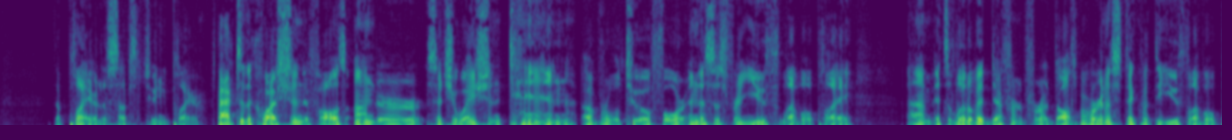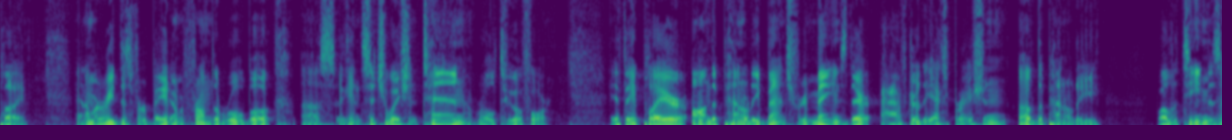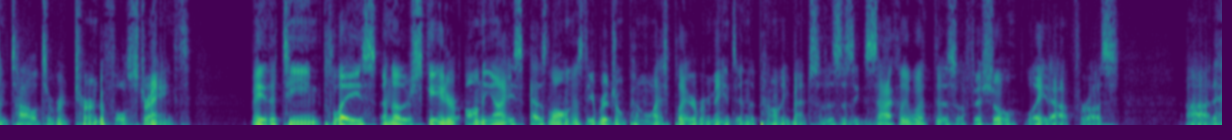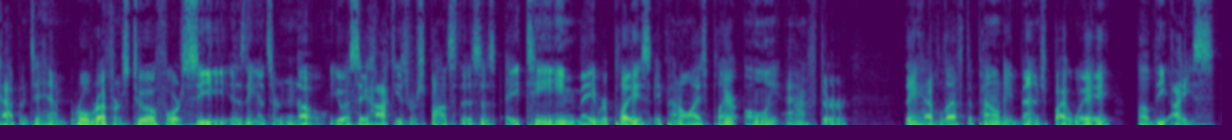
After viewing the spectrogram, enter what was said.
the player, the substituting player. Back to the question, it falls under situation 10 of Rule 204, and this is for youth level play. Um, it's a little bit different for adults, but we're going to stick with the youth level play. And I'm going to read this verbatim from the rule book. Uh, again, situation 10, Rule 204. If a player on the penalty bench remains there after the expiration of the penalty, while the team is entitled to return to full strength, may the team place another skater on the ice as long as the original penalized player remains in the penalty bench. So, this is exactly what this official laid out for us uh, to happen to him. Rule reference 204C is the answer no. USA Hockey's response to this is a team may replace a penalized player only after they have left the penalty bench by way of the ice.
